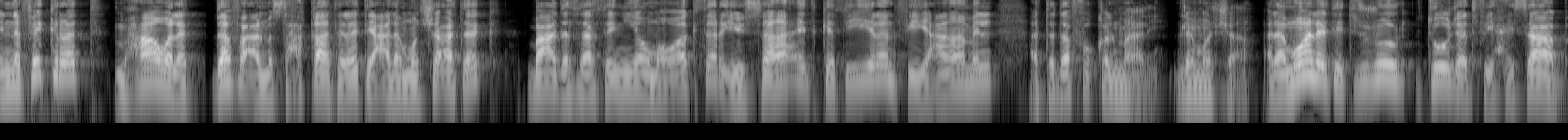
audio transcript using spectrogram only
إن فكرة محاولة دفع المستحقات التي على منشأتك بعد 30 يوم أو أكثر يساعد كثيرا في عامل التدفق المالي للمنشأة الأموال التي توجد في حساب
